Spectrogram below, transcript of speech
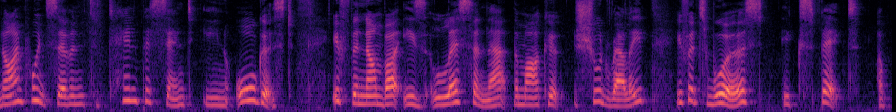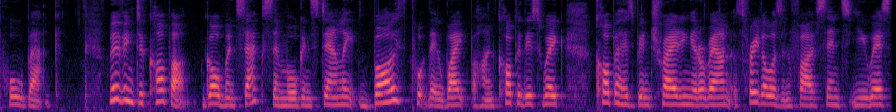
9.7 to 10% in August. If the number is less than that, the market should rally. If it's worse, expect a pullback. Moving to copper, Goldman Sachs and Morgan Stanley both put their weight behind copper this week. Copper has been trading at around $3.05 US,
